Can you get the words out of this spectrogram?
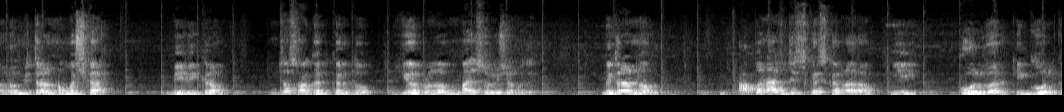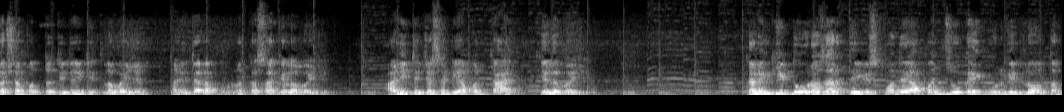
मित्रांनो नमस्कार. मी विक्रम तुमचं स्वागत करतो युअर प्रॉब्लेम माय सोल्युशनमध्ये. मित्रांनो आपण आज डिस्कस करणार आहोत की गोलवर की गोल कशा पद्धतीने घेतला पाहिजे आणि त्याला पूर्ण कसा केला पाहिजे आणि त्याच्यासाठी आपण काय केलं पाहिजे. कारण की दोन हजार तेवीसमध्ये आपण जो काही गोल घेतला होता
